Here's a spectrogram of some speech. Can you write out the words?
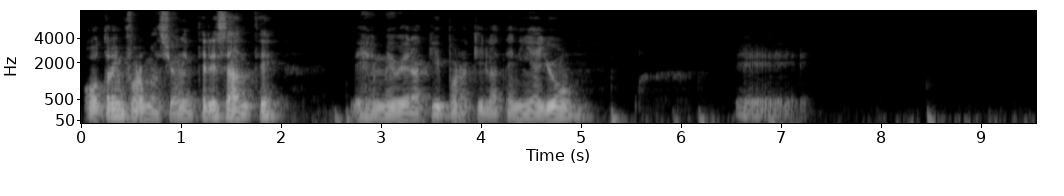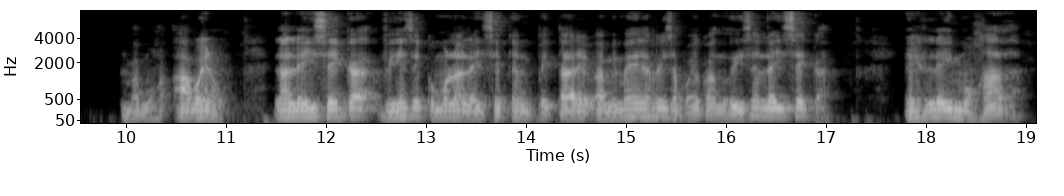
otra información interesante Déjenme ver aquí, por aquí la tenía yo. Eh, vamos a, ah, bueno, la ley seca, fíjense cómo la ley seca en Petare, a mí me da risa porque cuando dicen ley seca es ley mojada.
